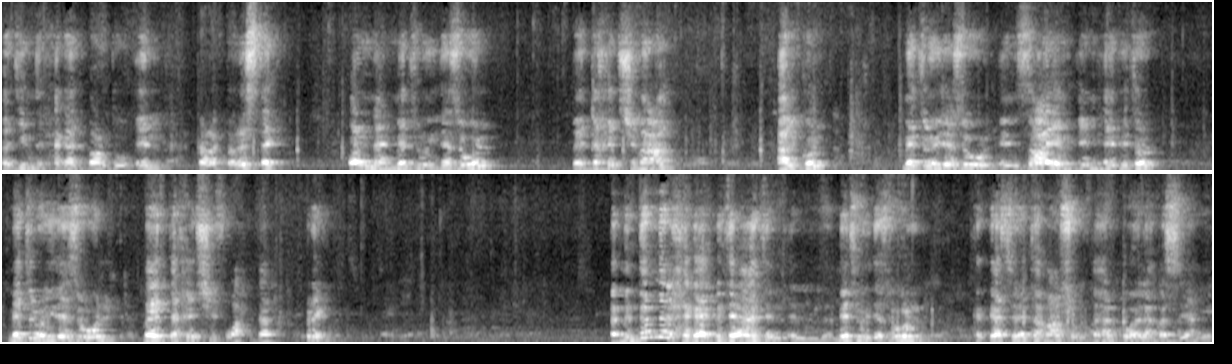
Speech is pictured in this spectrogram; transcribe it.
فدي من الحاجات برضو ال characteristic قلنا المترونيدازول ما يتاخدش مع alcohol metronidazole enzyme inhibitor metronidazole ما يتاخدش في واحدة pregnant من ضمن الحاجات بتاعة المترونيدازول كانت جت سيرتها ما أعرفش قلتها لكم ولا لأ بس يعني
